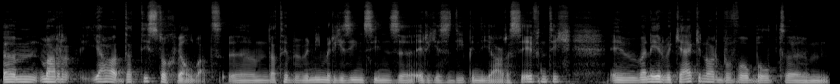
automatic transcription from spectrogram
Um, maar ja, dat is toch wel wat. Um, dat hebben we niet meer gezien sinds ergens diep in de jaren 70. En wanneer we kijken naar bijvoorbeeld... Um,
